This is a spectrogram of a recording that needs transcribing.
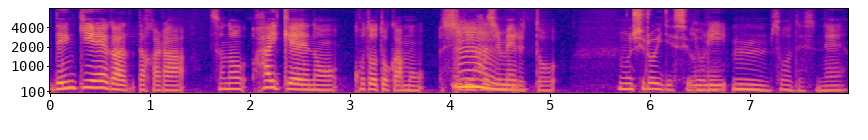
電気映画だからその背景のこととかも知り始めると、面白いですよね。よりうんそうですね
